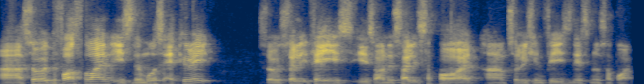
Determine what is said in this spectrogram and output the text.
Uh, so the fourth one is the most accurate. So solid phase is on the solid support. Um, solution phase, there's no support.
